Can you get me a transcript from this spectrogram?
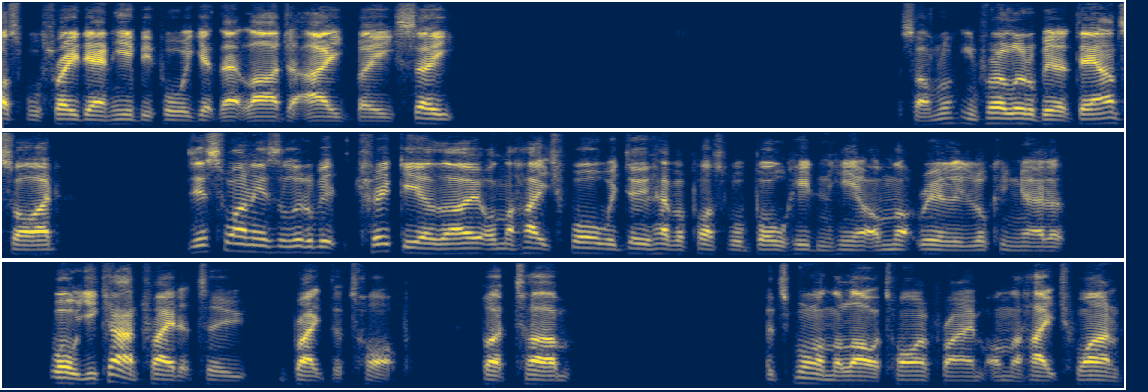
possible three down here before we get that larger A, B, C. So I'm looking for a little bit of downside. This one is a little bit trickier though. On the H4, we do have a possible bull hidden here. I'm not really looking at it. Well, you can't trade it to break the top, but um, it's more on the lower time frame on the H1.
